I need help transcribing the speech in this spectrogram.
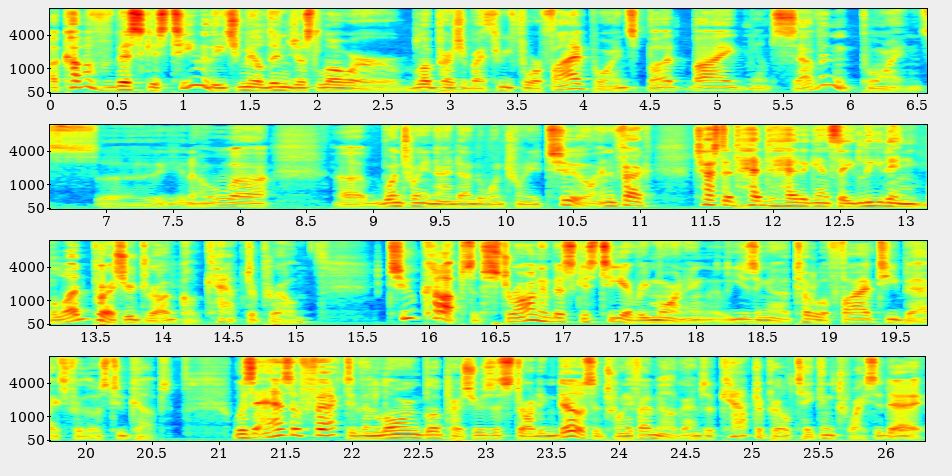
a cup of hibiscus tea with each meal didn't just lower blood pressure by 3, 4, 5 points, but by you know, 7 points, uh, you know, uh, uh, 129 down to 122, and in fact tested head-to-head -head against a leading blood pressure drug called Captopril. Two cups of strong hibiscus tea every morning, using a total of five tea bags for those two cups, was as effective in lowering blood pressure as a starting dose of 25 milligrams of Captopril taken twice a day.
